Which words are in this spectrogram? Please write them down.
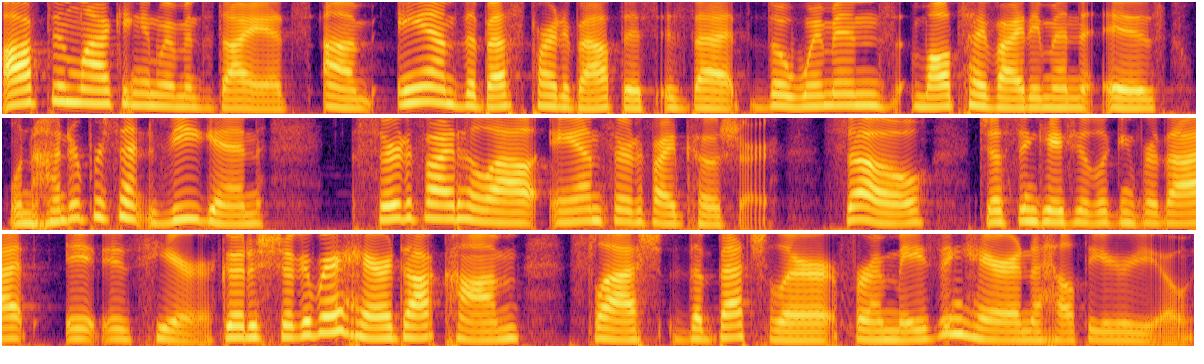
often lacking in women's diets. Um, and the best part about this is that the women's multivitamin is 100% vegan, certified halal, and certified kosher. So, just in case you're looking for that, it is here. Go to sugarbearhair.com slash the betchelor for amazing hair and a healthier you.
